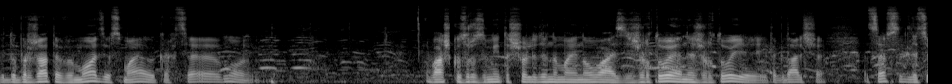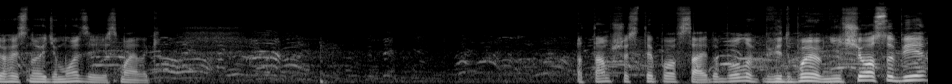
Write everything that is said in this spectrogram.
відображати в емодзі, в смайликах. Це ну, важко зрозуміти, що людина має на увазі. Жартує, не жартує і так далі. Це все для цього існують емодзі і смайлики. А там щось типу офсайду було. Відбив, нічого собі.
